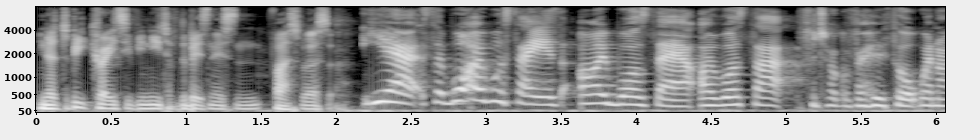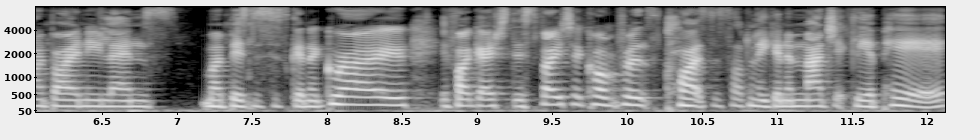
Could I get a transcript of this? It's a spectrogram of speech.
You know, to be creative, you need to have the business, and vice versa. Yeah. So what I will say is, I was there. I was that photographer who thought when I buy a new lens, my business is going to grow. If I go to this photo conference, clients are suddenly going to magically appear.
